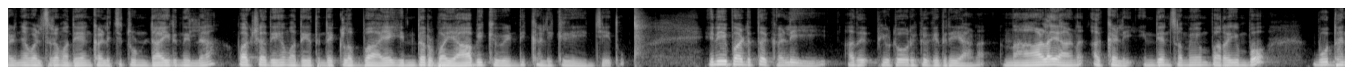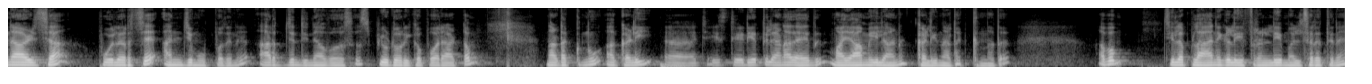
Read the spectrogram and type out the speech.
കഴിഞ്ഞ മത്സരം അദ്ദേഹം കളിച്ചിട്ടുണ്ടായിരുന്നില്ല. പക്ഷേ അദ്ദേഹം അദ്ദേഹത്തിന്റെ ക്ലബ്ബായ ഇന്റർ ബയാബിക്ക് വേണ്ടി കളിക്കുകയും ചെയ്തു. ഇനിയിപ്പോൾ അടുത്ത കളി അത് പ്യൂട്ടോറിക്കെതിരെയാണ് നാളെയാണ് ആ കളി. ഇന്ത്യൻ സമയം പറയുമ്പോൾ ബുധനാഴ്ച പുലർച്ചെ അഞ്ച് മുപ്പതിന് അർജന്റീന വേഴ്സസ് പ്യൂട്ടോറിക്കോ പോരാട്ടം നടക്കുന്നു. ആ കളി ചെയ് സ്റ്റേഡിയത്തിലാണ് അതായത് മയാമിയിലാണ് കളി നടക്കുന്നത്. അപ്പം ചില പ്ലാനുകൾ ഈ ഫ്രണ്ട്ലി മത്സരത്തിന്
